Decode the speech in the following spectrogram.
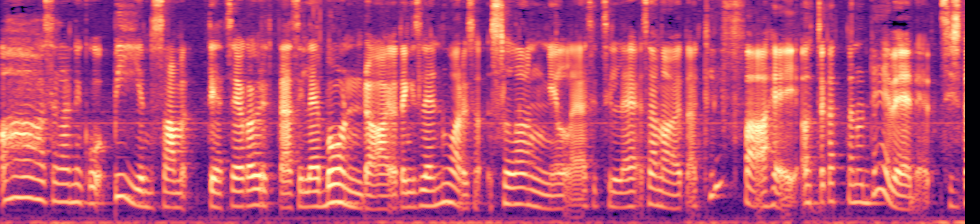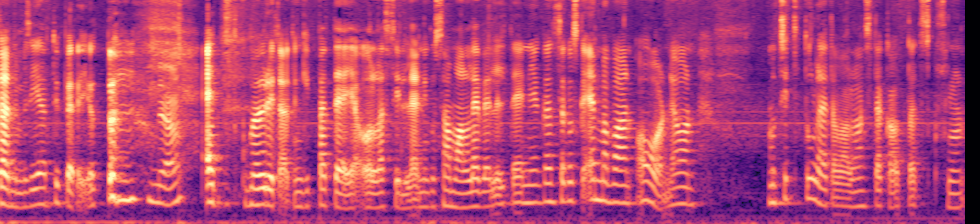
aa, sellainen niin kuin piinsam, tiedätkö, joka yrittää silleen bondaa jotenkin silleen nuorisoslangilla ja sitten silleen sanoo jotain, kliffaa, hei, ootko kattonut DVD? Siis tämä on tämmöisiä ihan typeriä juttuja. Mm, yeah. Että kun mä yritän jotenkin päteä ja olla silleen niin kuin saman levelillä teinien kanssa, koska en mä vaan oo, ne on mutta sitten se tulee tavallaan sitä kautta, että kun, on,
